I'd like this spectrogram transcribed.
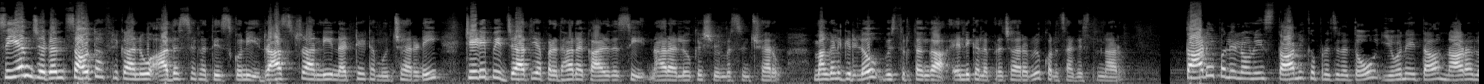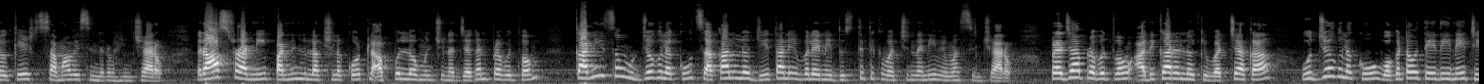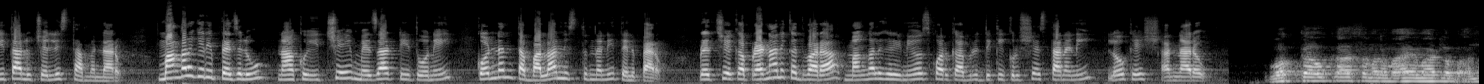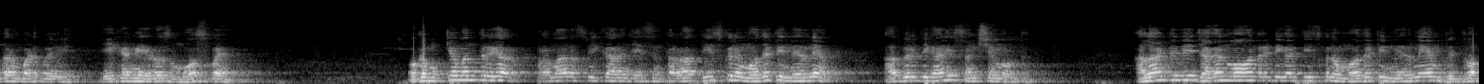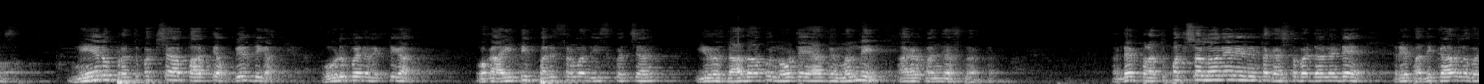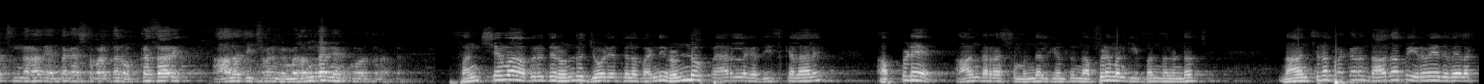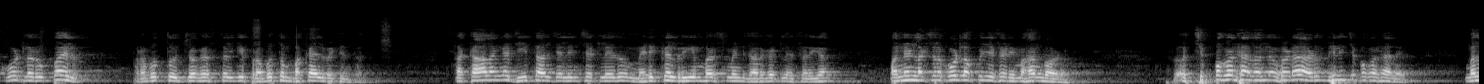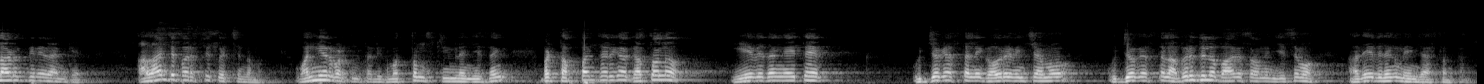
CM Jagan south ఆఫ్రికాను ఆదర్శంగా తీసుకుని రాష్ట్రాన్ని నట్టేట ముంచారని టీడీపీ జాతీయ ప్రధాన కార్యదర్శి నారా లోకేష్ విమర్శించారు. మంగళగిరిలో విస్తృతంగా ఎన్నికల ప్రచారంను కొనసాగిస్తున్నారు. తాడేపల్లిలోని స్థానిక ప్రజలతో యువనేత నారా లోకేష్ సమావేశం నిర్వహించారు. రాష్ట్రాన్ని పన్నెండు లక్షల కోట్ల అప్పుల్లో ముంచిన జగన్ ప్రభుత్వం కనీసం ఉద్యోగులకు సకాలంలో జీతాలు ఇవ్వలేని దుస్థితికి వచ్చిందని విమర్శించారు. ప్రజాప్రభుత్వం అధికారంలోకి వచ్చాక ఉద్యోగులకు ఒకటవ తేదీనే జీతాలు చెల్లిస్తామన్నారు. మంగళగిరి ప్రజలు నాకు ఇచ్చే మెజార్టీతోనే కొండంత బలాన్నిస్తుందని తెలిపారు. ప్రత్యేక ప్రణాళిక ద్వారా మంగళగిరి నియోజకవర్గ అభివృద్ధికి కృషి చేస్తానని లోకేష్ అన్నారు. ఒక్క అవకాశం మన మాయ మాటలు అందరం పడిపోయి ఏకంగా ఈరోజు మోసపోయాం. ఒక ముఖ్యమంత్రి గారు ప్రమాణ స్వీకారం చేసిన తర్వాత తీసుకునే మొదటి నిర్ణయం అభివృద్ధి కానీ సంక్షేమం ఉంటుంది అలాంటిది జగన్మోహన్ రెడ్డి గారు తీసుకున్న మొదటి నిర్ణయం విధ్వంసం. నేను ప్రతిపక్ష పార్టీ అభ్యర్థిగా ఓడిపోయిన వ్యక్తిగా ఒక ఐటీ పరిశ్రమ తీసుకొచ్చాను. ఈరోజు దాదాపు నూట యాభై మంది అక్కడ పనిచేస్తున్నారు అంటే ప్రతిపక్షంలోనే నేను ఇంత కష్టపడ్డానంటే రేపు అధికారంలోకి వచ్చిన తర్వాత ఎంత కష్టపడతాను ఒక్కసారి ఆలోచించమని మిమ్మల్ని అందరూ నేను కోరుతున్నాను. సంక్షేమ అభివృద్ధి రెండు జోడెద్దుల బండి రెండు ప్యారల్గా తీసుకెళ్ళాలి. తీసుకెళ్ళాలి అప్పుడే ఆంధ్ర రాష్ట్రం ముందరికి వెళ్తుంది. అప్పుడే మనకి ఇబ్బందులు ఉండదు నా అంచనా ప్రకారం దాదాపు ఇరవై ఐదు వేల కోట్ల రూపాయలు ప్రభుత్వ ఉద్యోగస్తులకి ప్రభుత్వం బకాయిలు పెట్టింది. సకాలంగా జీతాలు చెల్లించట్లేదు మెడికల్ రీఎంబర్స్మెంట్ జరగట్లేదు సరిగా. పన్నెండు లక్షల కోట్లు అప్పు చేశాడు ఈ మహానుభావుడు సో చిప్పకొనాలన్నా కూడా అడుగు తిని చిప్పకొనాలి మళ్ళీ అడుగు తినేదానికే. అలాంటి పరిస్థితి వచ్చిందమ్మా. వన్ ఇయర్ పడుతుంది తల్లి. ఇది మొత్తం స్ట్రీమ్ లైన్ చేసాం బట్ తప్పనిసరిగా గతంలో ఏ విధంగా అయితే ఉద్యోగస్తుల్ని గౌరవించామో ఉద్యోగస్తుల అభివృద్ధిలో భాగస్వామ్యం చేసామో అదే విధంగా మేము చేస్తాం తల్లి.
